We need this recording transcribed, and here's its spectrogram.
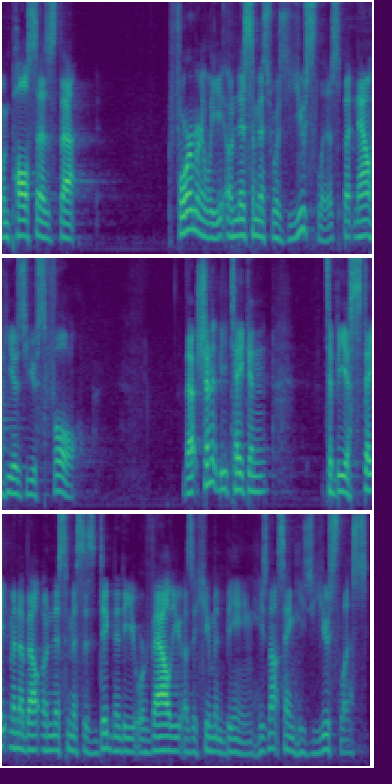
when Paul says that formerly Onesimus was useless, but now he is useful. That shouldn't be taken to be a statement about Onesimus' dignity or value as a human being. He's not saying he's useless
